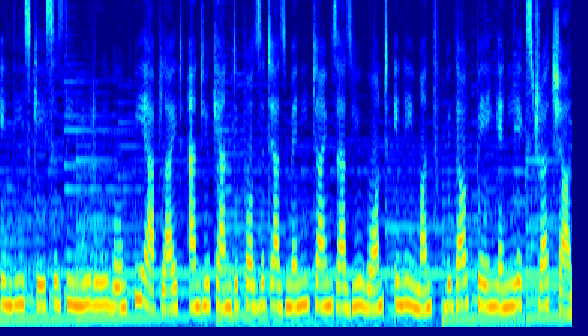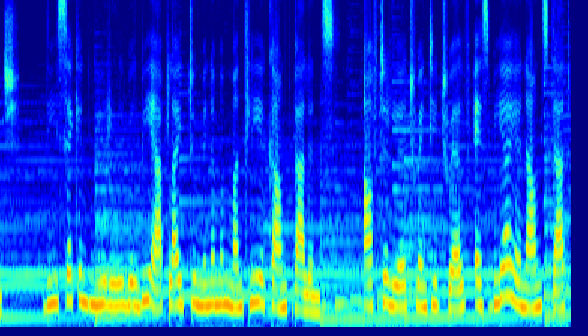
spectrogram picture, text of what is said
In these cases the new rule won't be applied and you can deposit as many times as you want in a month without paying any extra charge. The second new rule will be applied to minimum monthly account balance. After year 2012, SBI announced that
